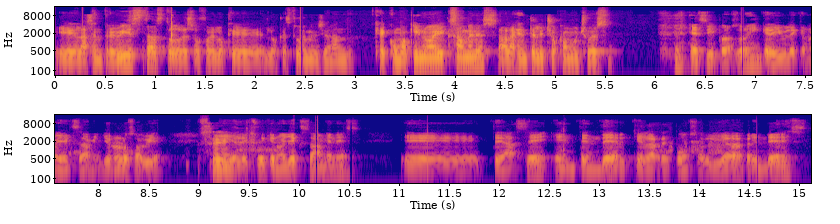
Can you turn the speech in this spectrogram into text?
eh, las entrevistas, todo eso fue lo que, lo que estuve mencionando. Que como aquí no hay exámenes, a la gente le choca mucho eso. sí, para nosotros es increíble que no haya examen. Yo no lo sabía. Sí. Y el hecho de que no haya exámenes eh, te hace entender que la responsabilidad de aprender es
